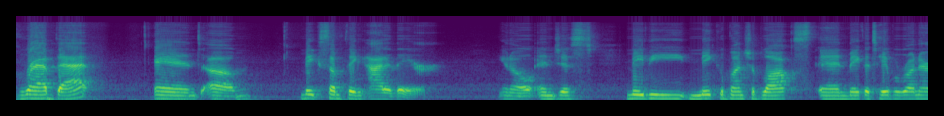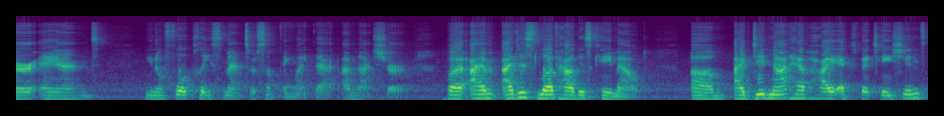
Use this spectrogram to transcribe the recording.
grab that and um, make something out of there, you know, and just maybe make a bunch of blocks and make a table runner and you know, four placemats or something like that. I'm not sure. But I'm, I just love how this came out. Um, I did not have high expectations,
